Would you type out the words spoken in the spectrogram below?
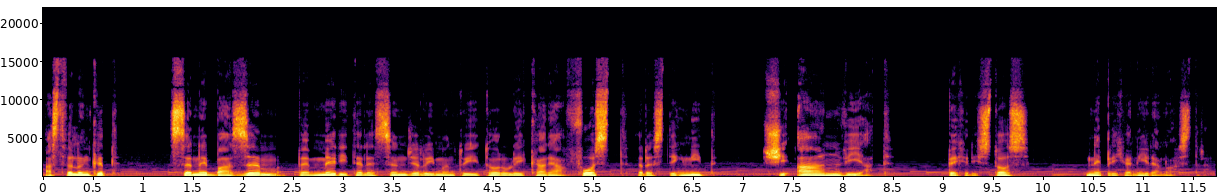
astfel încât să ne bazăm pe meritele sângelui Mântuitorului care a fost răstignit și a înviat pe Hristos neprihănirea noastră.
